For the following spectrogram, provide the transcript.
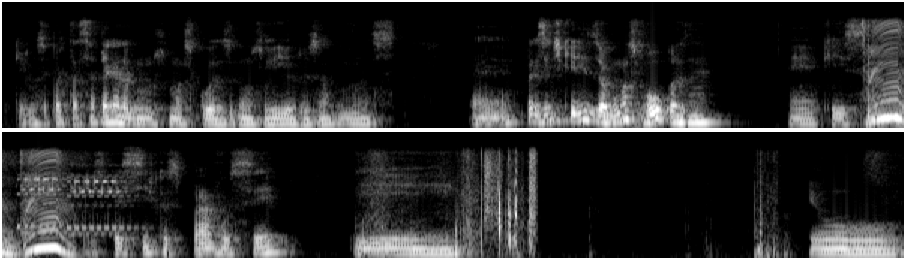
porque você pode estar se apegando a algumas coisas, alguns livros, algumas é, presentes queridos, algumas roupas, né? É, que são específicas para você e eu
